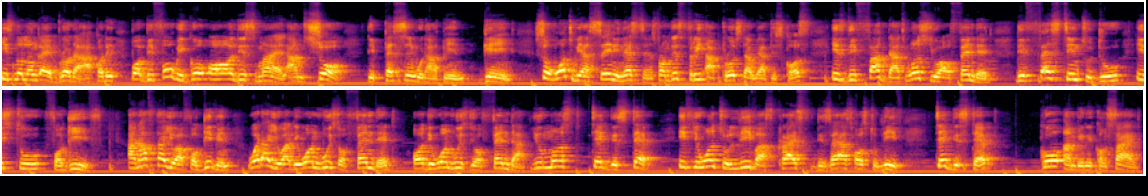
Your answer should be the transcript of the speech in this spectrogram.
He's no longer a brother according but before we go all this mile i'm sure the person would have been gained. So, what we are saying in essence from these three approaches that we have discussed is the fact that once you are offended, the first thing to do is to forgive. And after you are forgiven, whether you are the one who is offended or the one who is the offender, you must take the step. If you want to live as Christ desires us to live, take the step, go and be reconciled.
